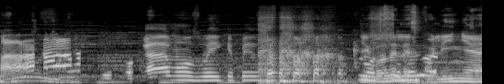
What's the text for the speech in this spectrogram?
Ah, güey, qué pedo. Llegó de la escueliña.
